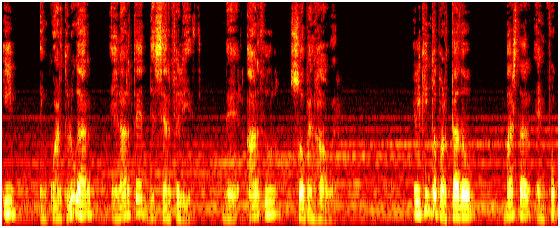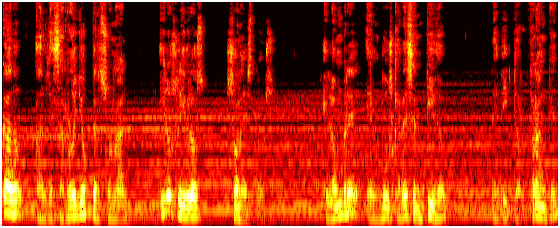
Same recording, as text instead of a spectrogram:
Y, en cuarto lugar, El arte de ser feliz, de Arthur Schopenhauer. El quinto apartado va a estar enfocado al desarrollo personal y los libros son estos. El hombre en busca de sentido, de Víctor Franke,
